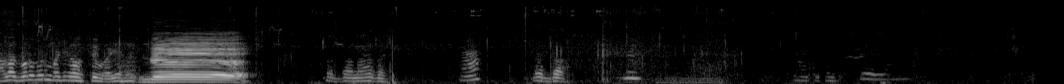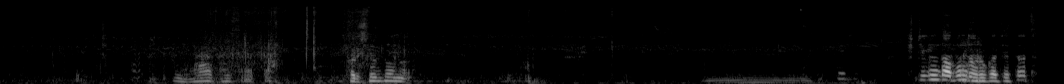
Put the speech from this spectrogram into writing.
आला बरोबर माझी गावते बघा श्रद्धा नाही बाई हा? स्टिकिंग दाबून धरू का तिथंच?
